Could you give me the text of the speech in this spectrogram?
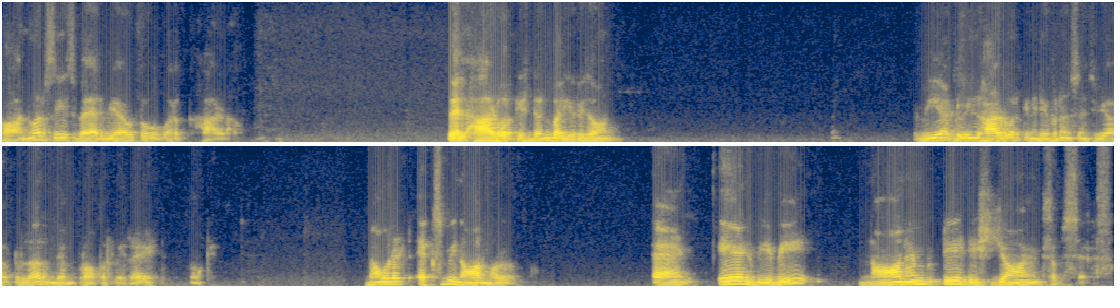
converse is where we have to work harder. Well, hard work is done by Urysohn. We are doing hard work in a different sense. We have to learn them properly, right? Okay. Now let X be normal and A and B be non-empty disjoint subsets.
